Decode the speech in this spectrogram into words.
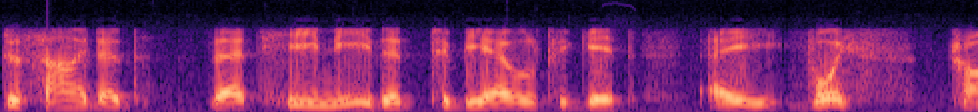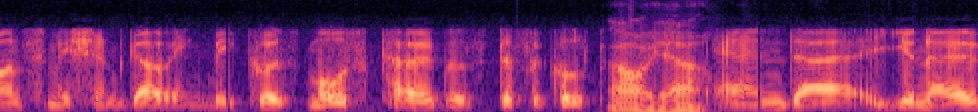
decided that he needed to be able to get a voice transmission going because Morse code was difficult. Oh, yeah. And, uh, you know,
